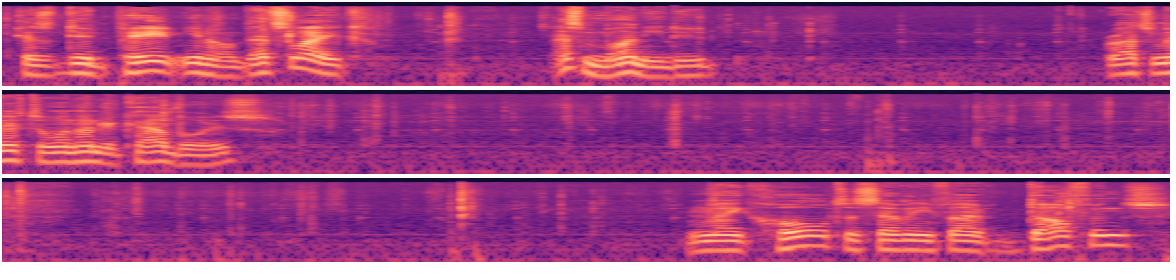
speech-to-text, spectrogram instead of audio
Because, dude, pay, you know, that's like, that's money, dude. Rod Smith to 100 Cowboys. Mike Hull to 75 Dolphins.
